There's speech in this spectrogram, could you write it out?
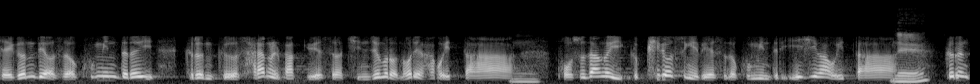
재건되어서 국민들의 그런 그 사랑을 받기 위해서 진정으로 노력하고 있다. 음. 보수당의 그 필요성에 대해서도 국민들이 인식하고 있다. 네. 그런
